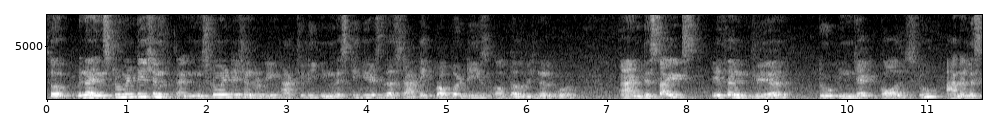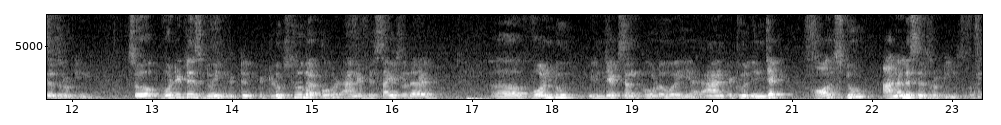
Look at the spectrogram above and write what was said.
So when an instrumentation an instrumentation routine actually investigates the static properties of the original code and decides if and where to inject calls to analysis routine. So what it is doing, it, it looks through the code and it decides whether I uh, want to inject some code over here and it will inject calls to analysis routines. Okay,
